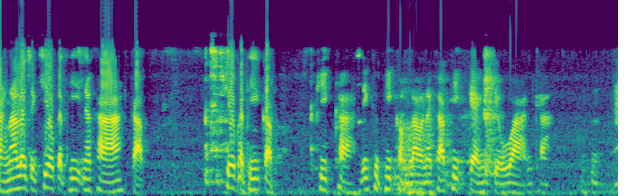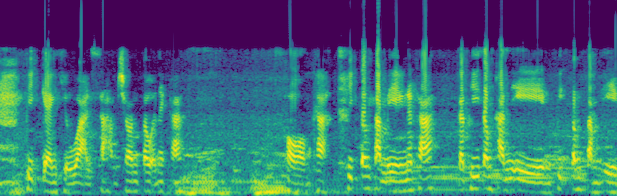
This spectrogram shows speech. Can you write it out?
ากนั้นเราจะเคี่ยวกะทินะคะกับเคี่ยวกะทิกับพริกค่ะ นี่คือพริกของเรานะคะพริกแกงเขียวหวานค่ะ พริกแกงเขียวหวานสามช้อนโต๊ะนะคะหอมค่ะพริกต้องตำเองนะคะกะทิต้องคั้นเองพริกต้องตำเอง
